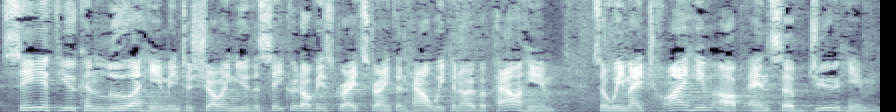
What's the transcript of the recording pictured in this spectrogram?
See if you can lure him into showing you the secret of his great strength and how we can overpower him, so we may tie him up and subdue him.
